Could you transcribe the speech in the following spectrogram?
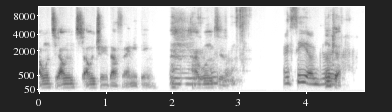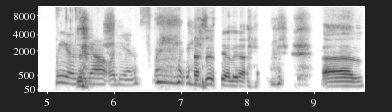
I want to. I want. To, I won't change that for anything. Mm, I want to. I see your growth. Okay. We are loyal audience. That's it, yeah, Um.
